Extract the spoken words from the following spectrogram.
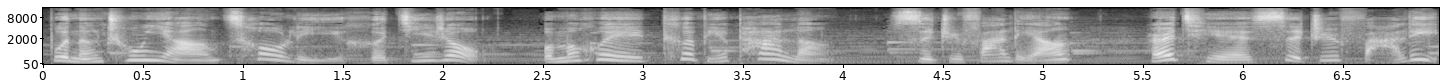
不能充养腠理和肌肉，我们会特别怕冷、四肢发凉，而且四肢乏力。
